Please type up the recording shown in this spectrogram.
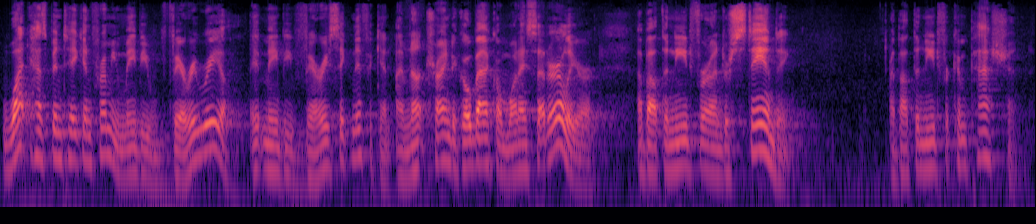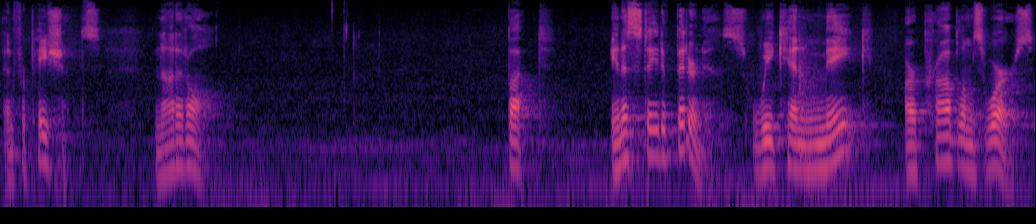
What has been taken from you may be very real. It may be very significant. I'm not trying to go back on what I said earlier about the need for understanding, about the need for compassion and for patience. Not at all. But in a state of bitterness, we can make our problems worse.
